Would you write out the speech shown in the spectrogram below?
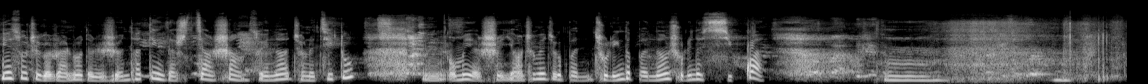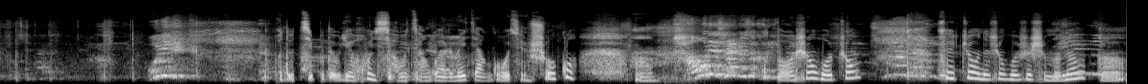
耶稣这个软弱的人，他定在石架上，所以呢，成了基督。嗯，我们也是一样，成为这个本属灵的本能、属灵的习惯。嗯，我都记不得，有点混淆，我讲过还是没讲过？我以前说过，啊，我生活中最重要的生活是什么呢？啊。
